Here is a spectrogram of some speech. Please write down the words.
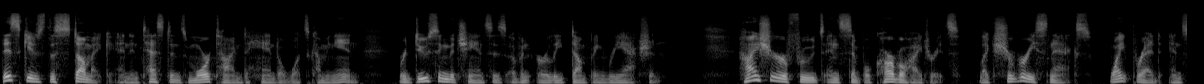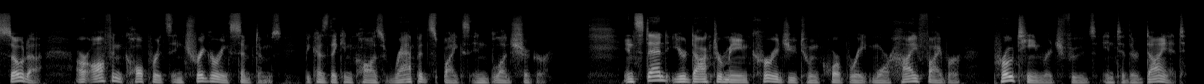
This gives the stomach and intestines more time to handle what's coming in, reducing the chances of an early dumping reaction. High sugar foods and simple carbohydrates, like sugary snacks, white bread, and soda, are often culprits in triggering symptoms because they can cause rapid spikes in blood sugar. Instead, your doctor may encourage you to incorporate more high fiber, protein rich foods into their diet,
